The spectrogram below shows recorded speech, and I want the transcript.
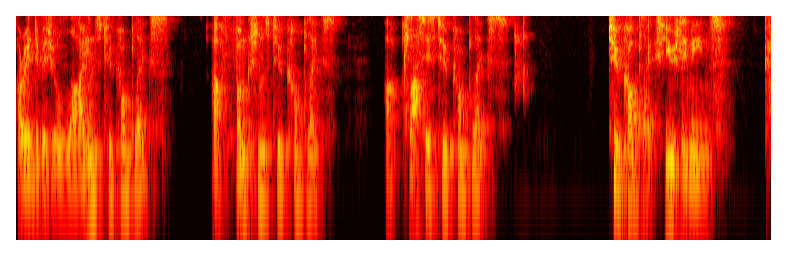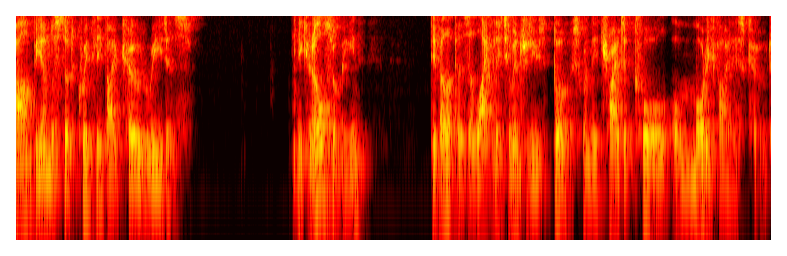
Are individual lines too complex? Are functions too complex? Are classes too complex? Too complex usually means can't be understood quickly by code readers. It can also mean developers are likely to introduce bugs when they try to call or modify this code.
